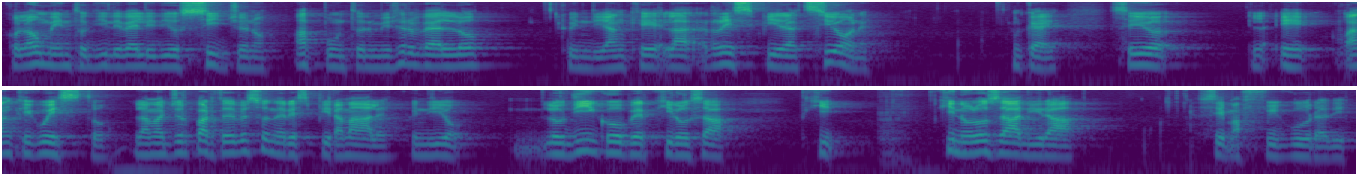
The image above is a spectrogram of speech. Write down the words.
con l'aumento di livelli di ossigeno appunto nel mio cervello, quindi anche la respirazione. Ok? Se io e anche questo, la maggior parte delle persone respira male, quindi io lo dico per chi lo sa. Chi, chi non lo sa dirà, sì, ma figurati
